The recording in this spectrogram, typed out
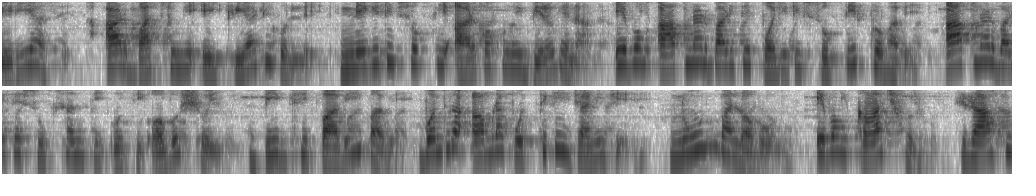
বেরিয়ে আসে, আর বাথরুমে এই ক্রিয়াটি করলে নেগেটিভ শক্তি আর কখনোই বেরোবে না। এবং আপনার বাড়িতে পজিটিভ শক্তির প্রভাবে আপনার বাড়িতে সুখ শান্তি অতি অবশ্যই বৃদ্ধি পাবেই পাবে। বন্ধুরা, আমরা প্রত্যেকেই জানি যে নুন বা লবণ এবং কাঁচ হলো রাহু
